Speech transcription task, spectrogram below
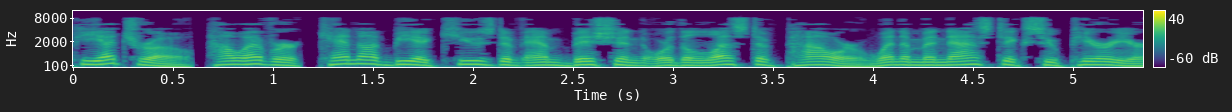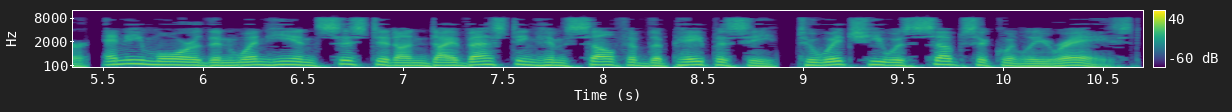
Pietro, however, cannot be accused of ambition or the lust of power when a monastic superior, any more than when he insisted on divesting himself of the papacy, to which he was subsequently raised.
